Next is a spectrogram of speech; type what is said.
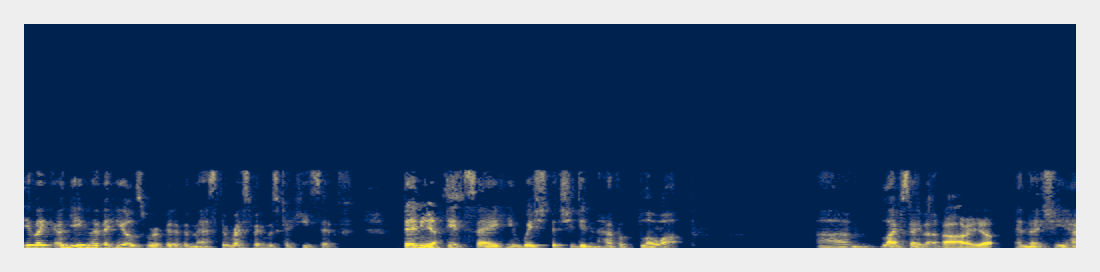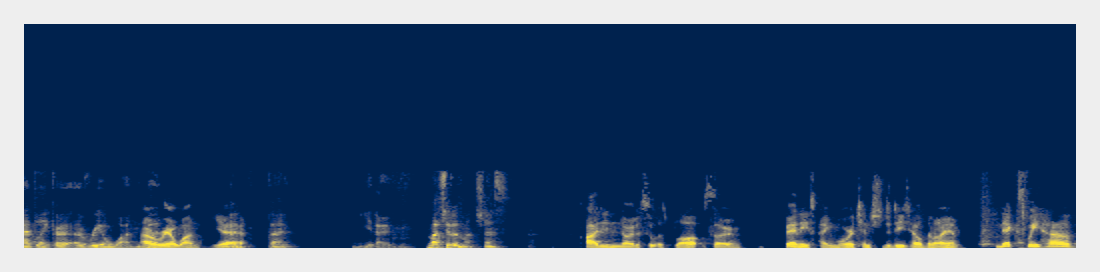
like even though the heels were a bit of a mess, the rest of it was cohesive. Benny Yes. did say he wished that she didn't have a blow up um, lifesaver Ah, yeah, and that she had like a, a real one. a real one. Yeah, Don't, don't, you know, much of a muchness. I didn't notice it was blow up, so Benny's paying more attention to detail than I am. Next, we have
